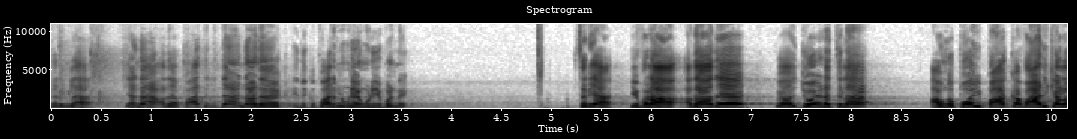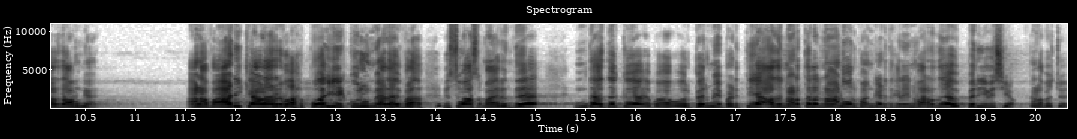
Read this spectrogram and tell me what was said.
சரிங்களா? ஏன்னா அதை பார்த்துட்டு தான் நான் இதுக்கு வரணும்னே முடிவு பண்ணேன். சரியா? இவ்வளோ அதாவது ஜோயிடத்தில் அவங்க போய் பார்க்க வாடிக்கையாளர் தான் அவங்க. ஆனால் வாடிக்கையாளர் போய் குரு மேலே விசுவாசமாக இருந்து இந்த இதுக்கு ஒரு பெருமைப்படுத்தி அதை நடத்தல நானும் ஒரு பங்கு எடுத்துக்கிறேன்னு வர்றது பெரிய விஷயம். நல்லா ஃபஸ்ட்டு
